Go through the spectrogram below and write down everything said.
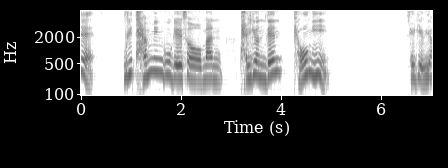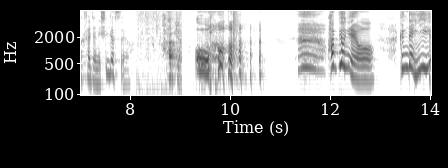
근데 우리 대한민국에서만 발견된 병이 세계 의학 사전에 실렸어요. 화병. 오. 화병이에요. 근데 이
